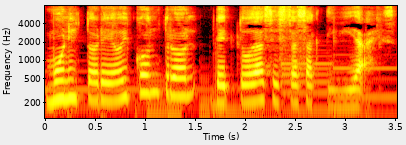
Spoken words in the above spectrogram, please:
monitoreo y control de todas estas actividades.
